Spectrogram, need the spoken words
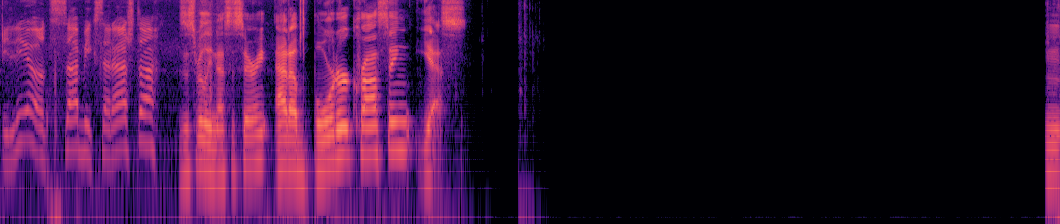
ili od Sabik Is this really necessary? At a border crossing? Yes. Hmm.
